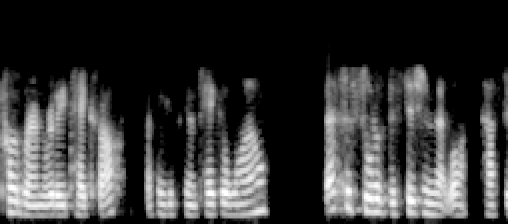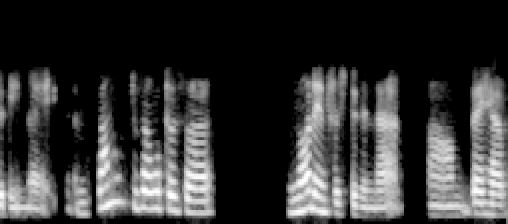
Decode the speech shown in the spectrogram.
program really takes off. I think it's going to take a while. That's a sort of decision that will have to be made. And some developers are not interested in that. Um, they have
